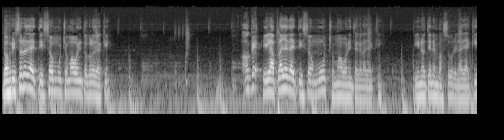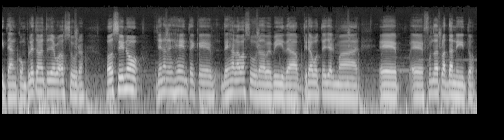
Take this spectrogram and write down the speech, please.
Los risores de Haití son mucho más bonitos que los de aquí. Aunque... Y las playas de Haití son mucho más bonitas que las de aquí. Y no tienen basura. Y las de aquí están completamente llenas de basura. O si no, llenas de gente que deja la basura, bebida, tira botella al mar, eh, eh, funda de platanito.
